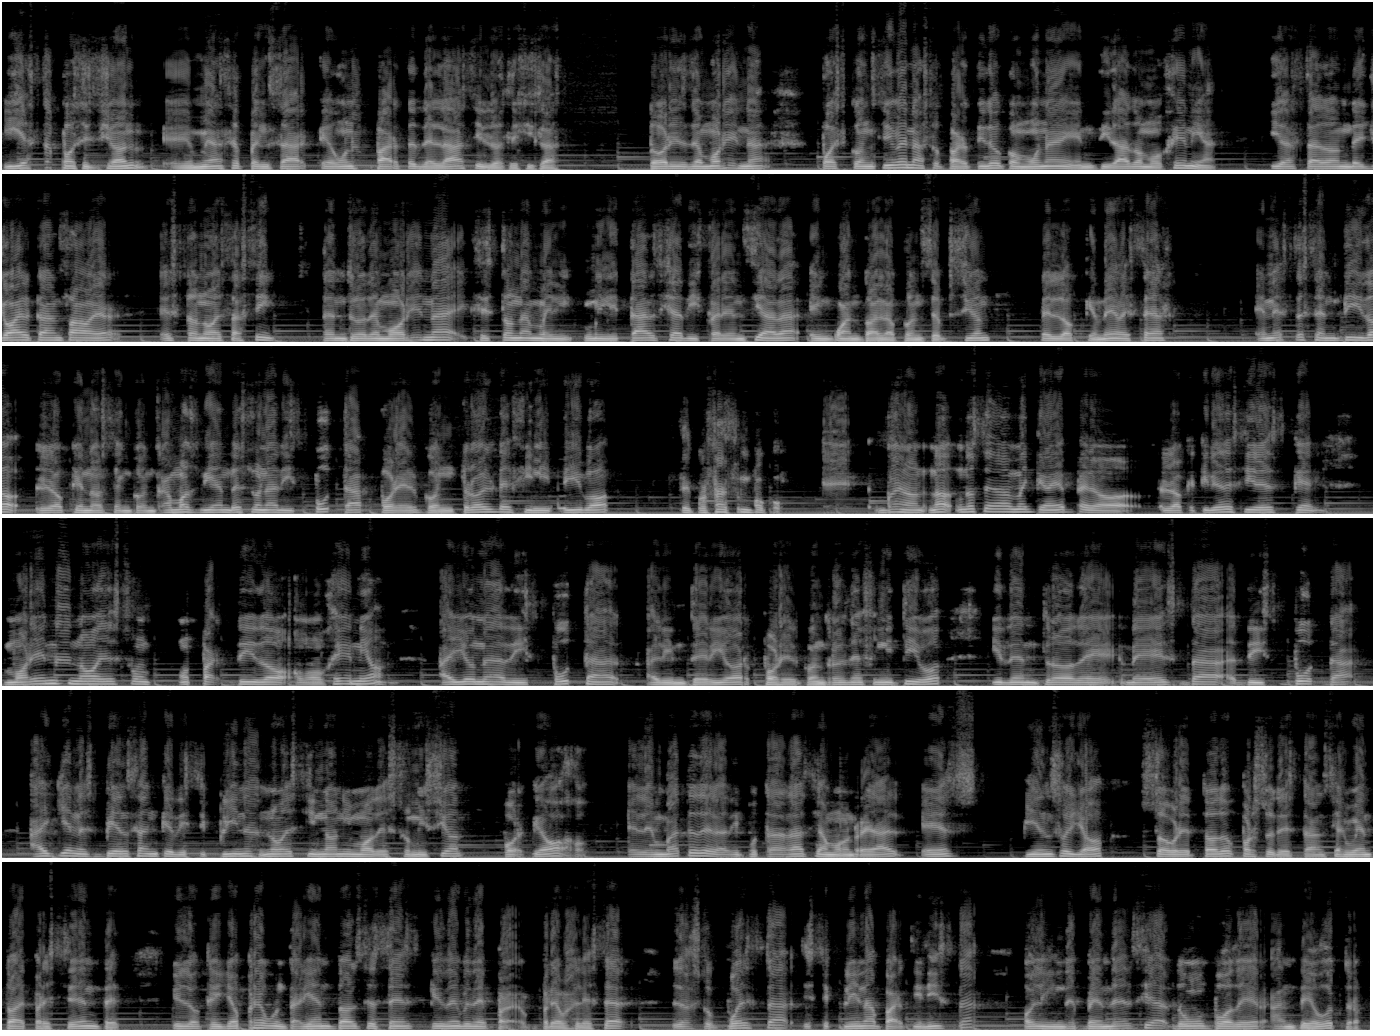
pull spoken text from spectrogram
Y esta posición eh, me hace pensar que una parte de las y los legisladores de Morena, pues conciben a su partido como una entidad homogénea. Y hasta donde yo alcanzo a ver, esto no es así. Dentro de Morena existe una militancia diferenciada en cuanto a la concepción de lo que debe ser. En este sentido, lo que nos encontramos viendo es una disputa por el control definitivo. Te cortas un poco. Bueno, no, no sé dónde me quedé, pero lo que quería decir es que Morena no es un partido homogéneo, hay una disputa al interior por el control definitivo y dentro de, esta disputa hay quienes piensan que disciplina no es sinónimo de sumisión, porque ojo, el embate de la diputada hacia Monreal es, pienso yo, sobre todo por su distanciamiento al presidente. Y lo que yo preguntaría entonces es qué debe de prevalecer, la supuesta disciplina partidista o la independencia de un poder ante otro.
